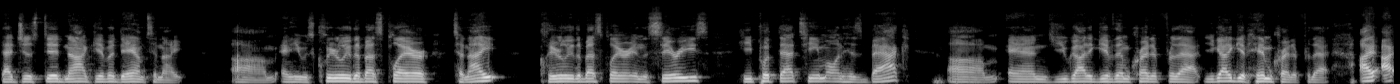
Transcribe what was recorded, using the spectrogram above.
that just did not give a damn tonight. Um, and he was clearly the best player tonight, clearly the best player in the series. He put that team on his back, um, and you got to give them credit for that. You got to give him credit for that. I, I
